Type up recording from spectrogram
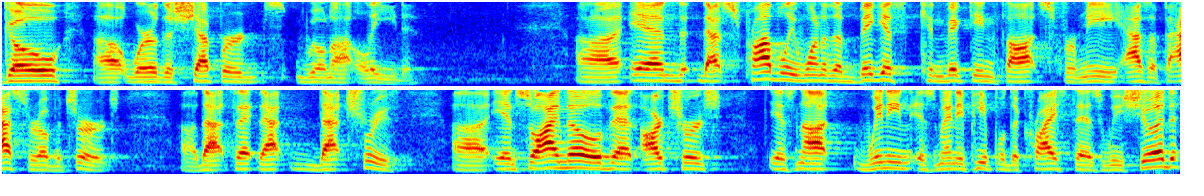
go where the shepherds will not lead. Uh, and that's probably one of the biggest convicting thoughts for me as a pastor of a church, uh, that, that, that truth. Uh, and so I know that our church is not winning as many people to Christ as we should,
